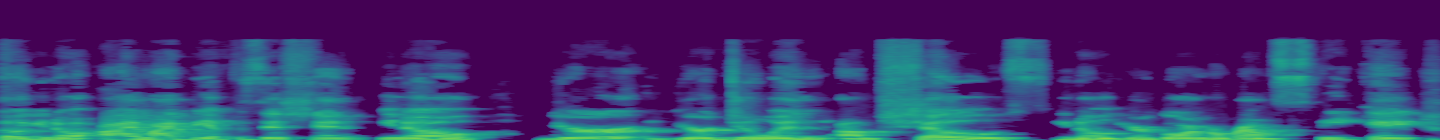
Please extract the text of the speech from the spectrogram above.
so, you know, I might be a physician, you know, you're you're doing um, shows, you know, you're going around speaking. You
